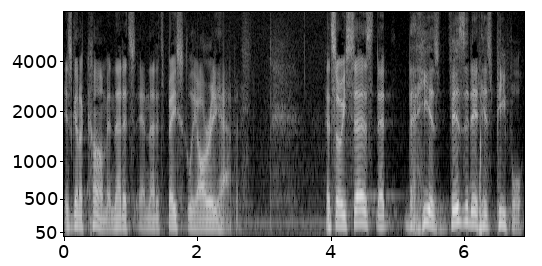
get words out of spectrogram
is going to come, and that it's, and that it's basically already happened. And so he says that, that he has visited his people,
